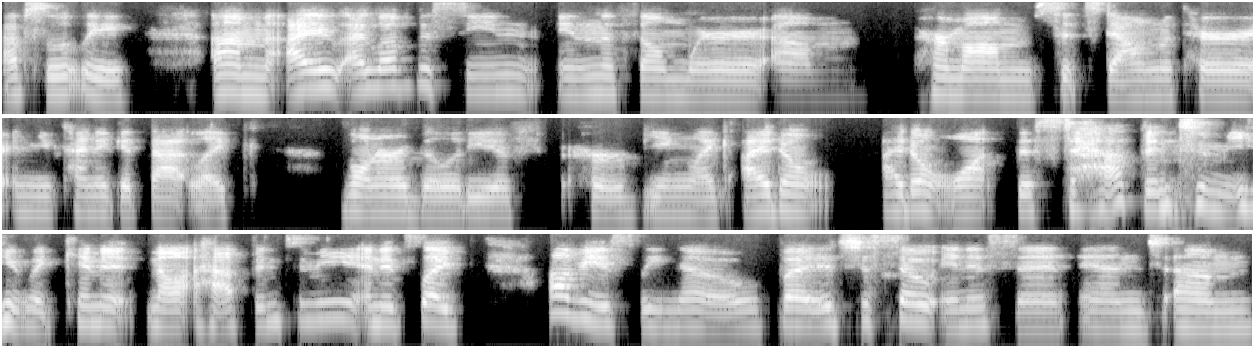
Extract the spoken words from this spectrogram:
absolutely. Um, I I love the scene in the film where um, her mom sits down with her, and you kind of get that like vulnerability of her being like, I don't I don't want this to happen to me. Like, can it not happen to me? And it's like, obviously no, but it's just so innocent. And um,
